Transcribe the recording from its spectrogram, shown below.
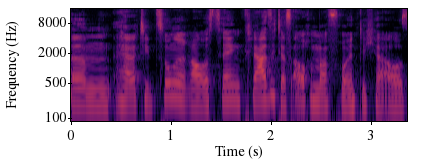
ähm, hat die Zunge raushängen. Klar sieht das auch immer freundlicher aus.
